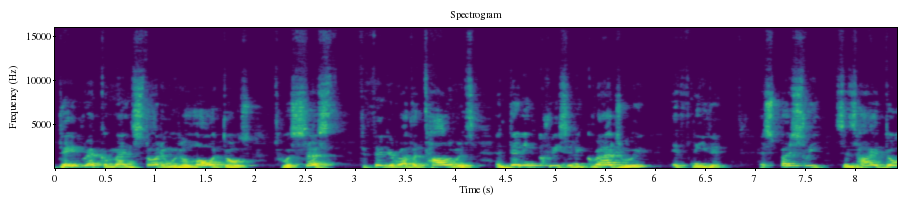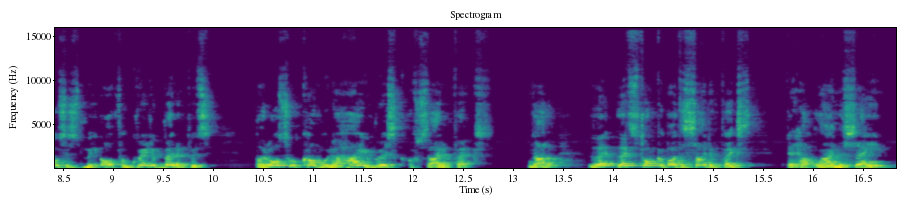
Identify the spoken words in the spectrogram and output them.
They recommend starting with a lower dose to assess to figure out the tolerance and then increasing it gradually if needed, especially since higher doses may offer greater benefits but also come with a higher risk of side effects. Now, let, us talk about the side effects that Healthline is saying.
